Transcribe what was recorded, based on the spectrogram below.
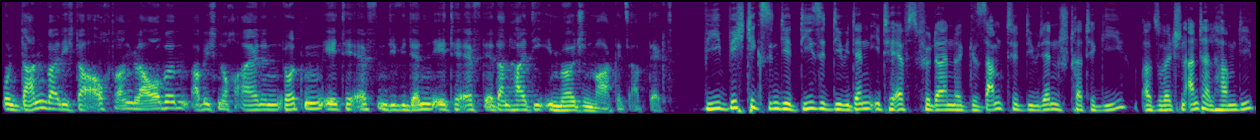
Und dann, weil ich da auch dran glaube, habe ich noch einen vierten ETF, einen Dividenden-ETF, der dann halt die Emerging Markets abdeckt. Wie wichtig sind dir diese Dividenden-ETFs für deine gesamte Dividendenstrategie? Also welchen Anteil haben die?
